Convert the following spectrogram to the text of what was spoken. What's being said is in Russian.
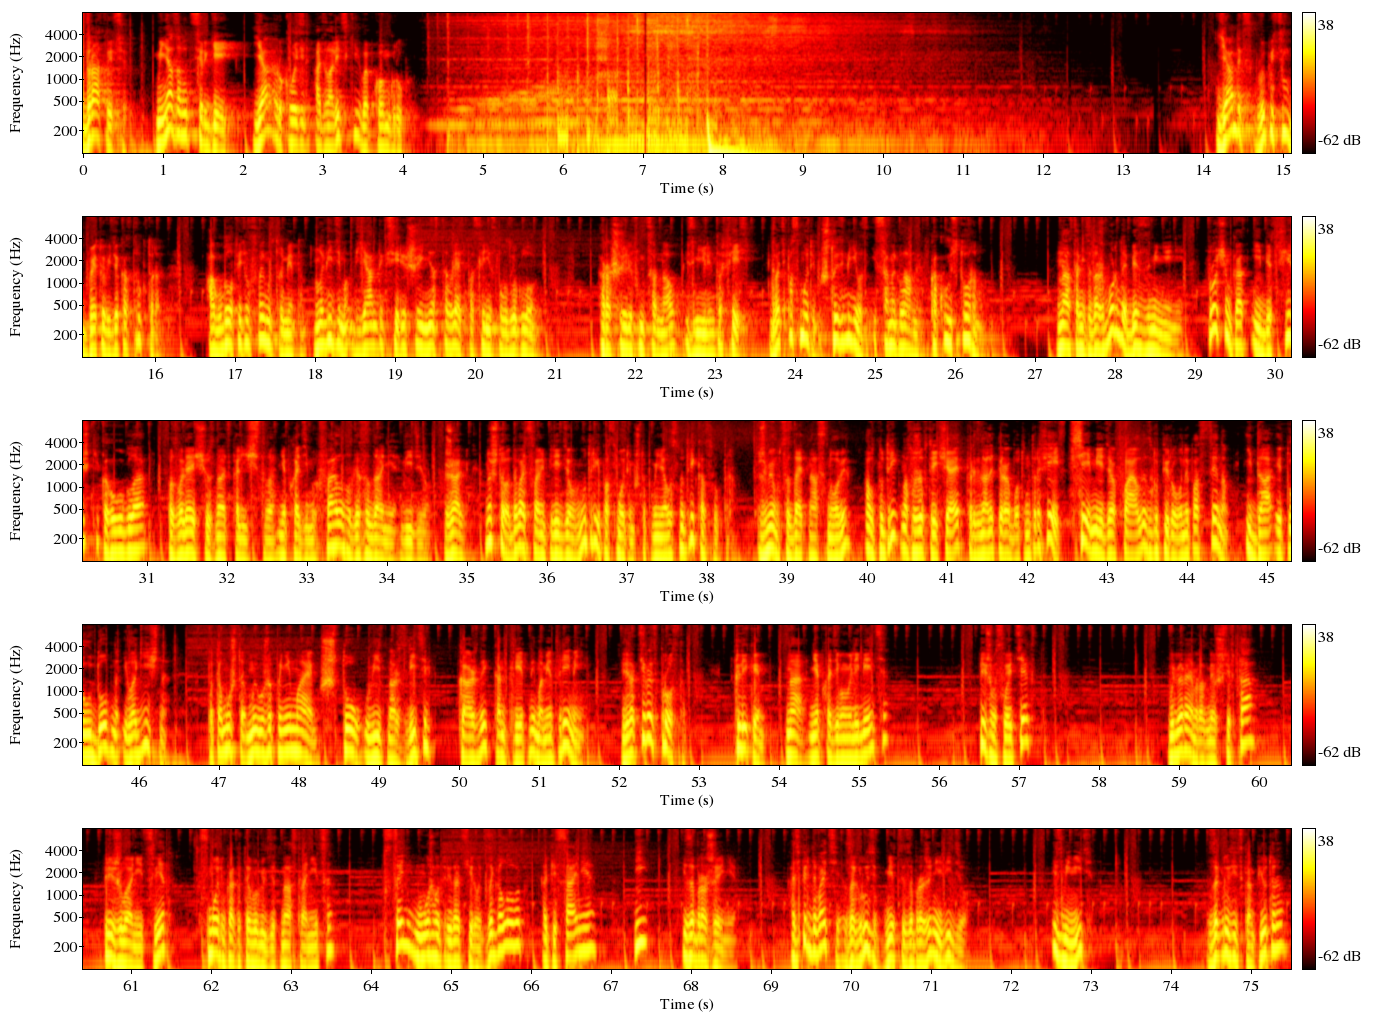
Здравствуйте, меня зовут Сергей, я руководитель аналитики Webcom Group. Яндекс выпустил бету видеоконструктора, а Google ответил своим инструментом, но, видимо, в Яндексе решили не оставлять последнее слово за углом. Расширили функционал, изменили интерфейс. Давайте посмотрим, что изменилось и самое главное, в какую сторону на странице дашборда без изменений. Впрочем, как и без фишки, как у Гугла, позволяющей узнать количество необходимых файлов для создания видео. Жаль. Ну что, давайте с вами перейдем внутрь и посмотрим, что поменялось внутри конструктора. Жмем «Создать на основе», а вот внутри нас уже встречает кардинально переработанный интерфейс. Все медиафайлы сгруппированы по сценам. И да, это удобно и логично, потому что мы уже понимаем, что увидит наш зритель в каждый конкретный момент времени. Редактировать просто. Кликаем на необходимом элементе, Пишем свой текст, выбираем размер шрифта, при желании цвет, смотрим, как это выглядит на странице. В сцене мы можем отредактировать заголовок, описание и изображение. А теперь давайте загрузим вместо изображения видео. Изменить, загрузить с компьютера.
